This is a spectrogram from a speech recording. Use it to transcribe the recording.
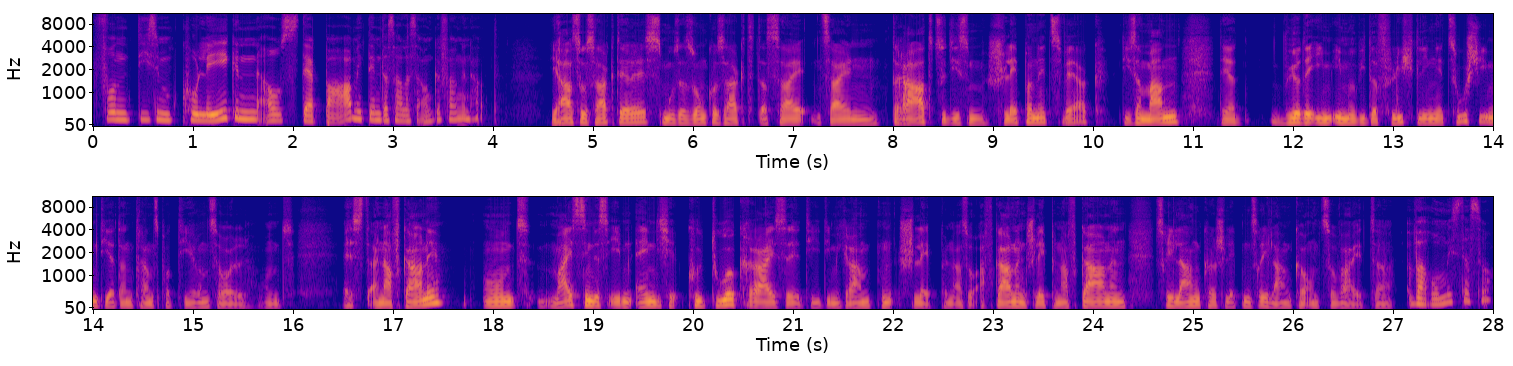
von diesem Kollegen aus der Bar, mit dem das alles angefangen hat? Ja, so sagt er es. Musa Sonko sagt, das sei sein Draht zu diesem Schleppernetzwerk. Dieser Mann, der würde ihm immer wieder Flüchtlinge zuschieben, die er dann transportieren soll. Und er ist ein Afghane und meist sind es eben ähnliche Kulturkreise, die die Migranten schleppen. Also Afghanen schleppen Afghanen, Sri Lanka schleppen Sri Lanka und so weiter. Warum ist das so?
